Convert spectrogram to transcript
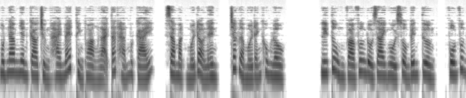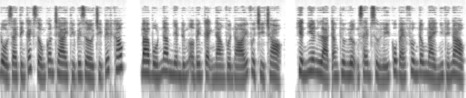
một nam nhân cao chừng 2 mét thỉnh thoảng lại tát hắn một cái, da mặt mới đỏ lên, chắc là mới đánh không lâu. Lý Tùng và Vương Đồ Dài ngồi xổm bên tường, vốn Vương Đồ Dài tính cách giống con trai thì bây giờ chỉ biết khóc, ba bốn nam nhân đứng ở bên cạnh nàng vừa nói vừa chỉ trỏ, hiển nhiên là đang thương lượng xem xử lý cô bé Phương Đông này như thế nào,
